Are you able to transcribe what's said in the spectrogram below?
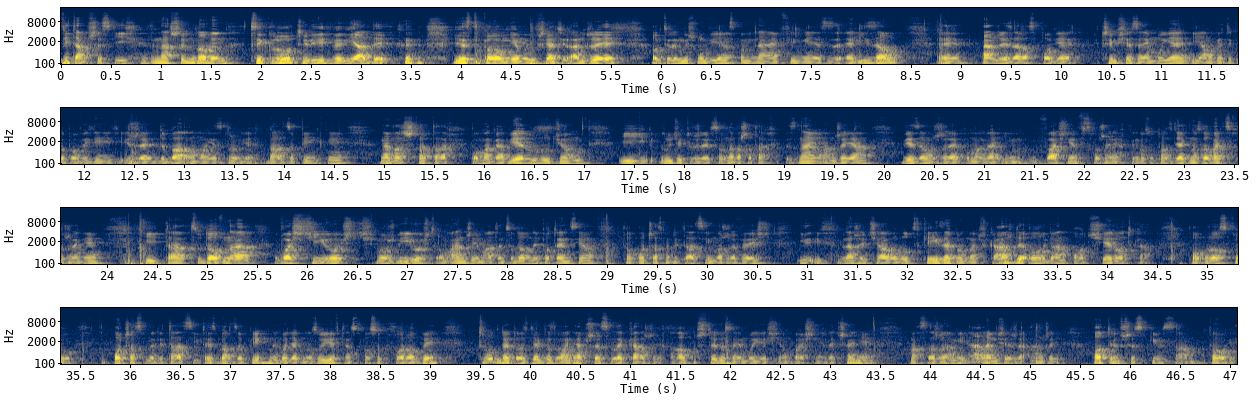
Witam wszystkich w naszym nowym cyklu, czyli wywiady. Jest koło mnie mój przyjaciel Andrzejek, o którym już mówiłem, wspominałem w filmie z Elizą. Y, Andrzej zaraz powie, czym się zajmuje. Ja mogę tylko powiedzieć, że dba o moje zdrowie bardzo pięknie. Na warsztatach pomaga wielu ludziom i ludzie, którzy są na warsztatach, znają Andrzeja, wiedzą, że pomaga im właśnie w schorzeniach kręgosłupa zdiagnozować schorzenie i ta cudowna właściwość, możliwość, którą Andrzej ma, ten cudowny potencjał, to podczas medytacji może wejść i w nasze ciało ludzkie i zaglądać w każdy organ od środka. Po prostu podczas medytacji. To jest bardzo piękne, bo diagnozuje w ten sposób choroby, trudne do zdiagnozowania przez lekarzy, a oprócz tego zajmuje się właśnie leczeniem, masażami, ale myślę, że Andrzej o tym wszystkim sam powie.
